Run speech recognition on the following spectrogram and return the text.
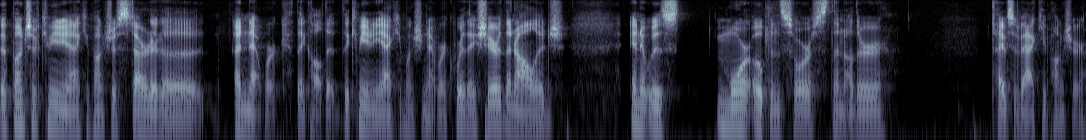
a bunch of community acupuncturists started a, a network, they called it the Community Acupuncture Network, where they shared the knowledge and it was more open source than other types of acupuncture.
